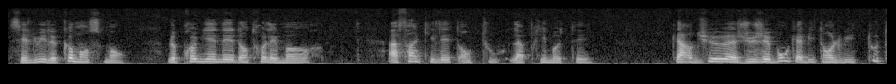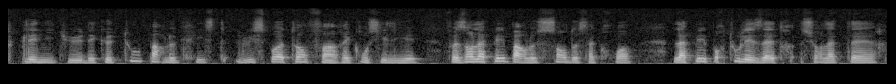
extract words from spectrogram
c'est lui le commencement, le premier-né d'entre les morts, afin qu'il ait en tout la primauté. Car Dieu a jugé bon qu'habite en lui toute plénitude, et que tout par le Christ lui soit enfin réconcilié, faisant la paix par le sang de sa croix, la paix pour tous les êtres sur la terre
